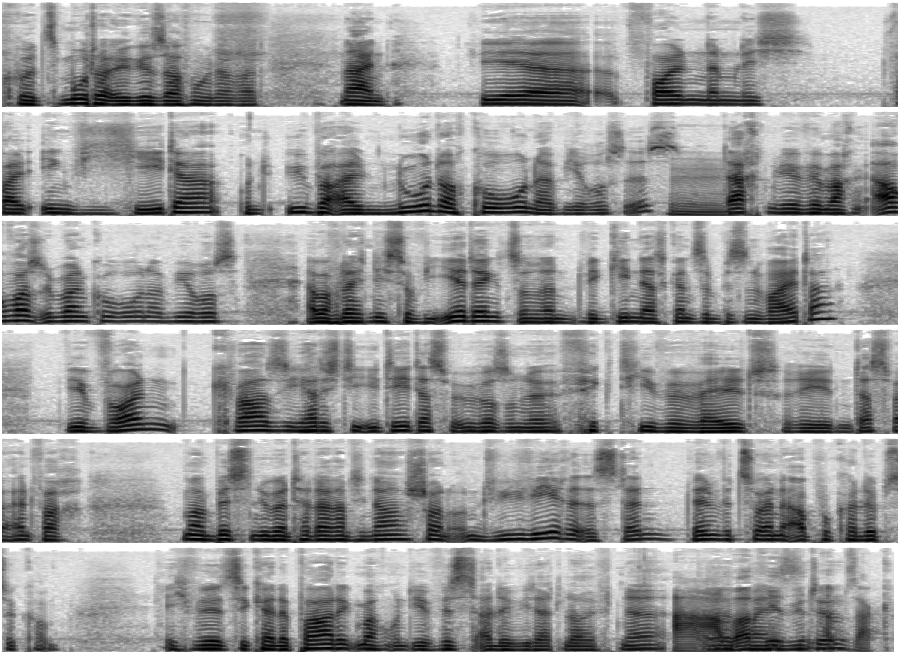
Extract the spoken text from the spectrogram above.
Kurz Motoröl gesoffen oder was? Nein, wir wollen nämlich, weil irgendwie jeder und überall nur noch Coronavirus ist, Hm. dachten wir, wir machen auch was über ein Coronavirus, aber vielleicht nicht so wie ihr denkt, sondern wir gehen das Ganze ein bisschen weiter. Wir wollen quasi, hatte ich die Idee, dass wir über so eine fiktive Welt reden, dass wir einfach mal ein bisschen über den Tellerrand hinausschauen und wie wäre es denn, wenn wir zu einer Apokalypse kommen? Ich will jetzt hier keine Panik machen und ihr wisst alle, wie das läuft, ne? Äh, Aber meine wir sind Güte, am Sack.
